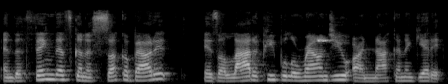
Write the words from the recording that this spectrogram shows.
and the thing that's going to suck about it is a lot of people around you are not going to get it.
